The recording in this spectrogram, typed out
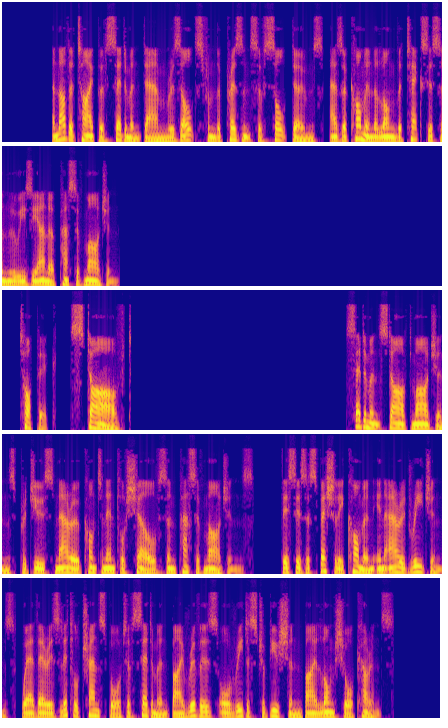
Another type of sediment dam results from the presence of salt domes, as are common along the Texas and Louisiana passive margin. Starved Sediment-starved margins produce narrow continental shelves and passive margins. This is especially common in arid regions, where there is little transport of sediment by rivers or redistribution by longshore currents.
